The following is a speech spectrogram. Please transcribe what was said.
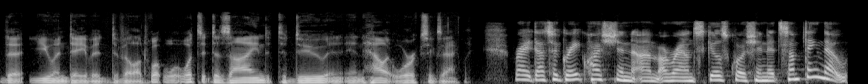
that you and David developed. What, what's it designed to do and, and how it works exactly? Right. That's a great question um, around skills quotient. It's something that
